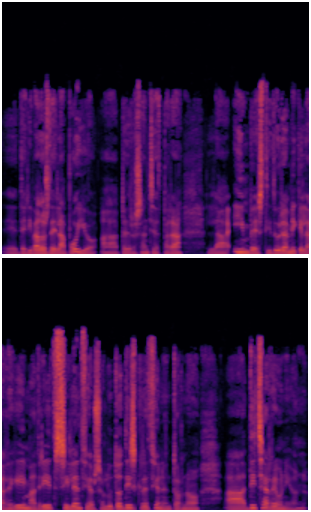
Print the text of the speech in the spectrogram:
derivados del apoyo a Pedro Sánchez para la investidura. Miquel Arregui, Madrid, silencio absoluto, discreción en torno a dicha reunión.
